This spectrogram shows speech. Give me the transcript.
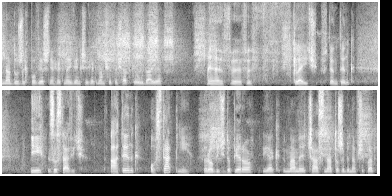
na dużych powierzchniach, jak największych, jak nam się tę siatkę udaje e, w, w, wkleić w ten tynk i zostawić. A tynk ostatni robić dopiero jak mamy czas na to, żeby na przykład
